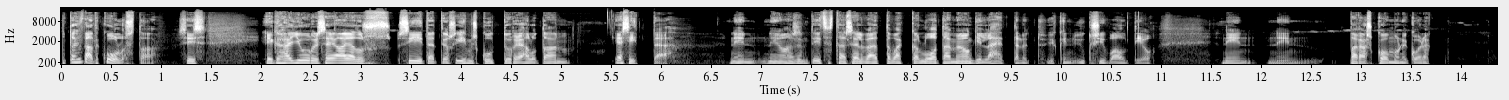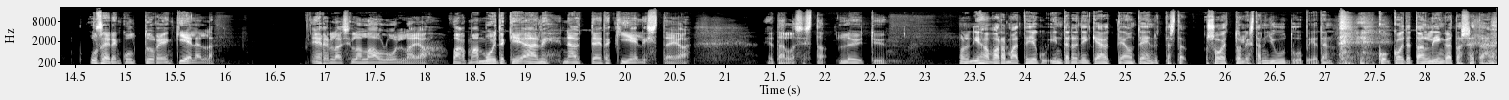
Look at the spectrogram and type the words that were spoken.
mutta hyvältä kuulostaa. Siis eiköhän juuri se ajatus siitä, että jos ihmiskulttuuria halutaan esittää, niin, niin onhan se nyt itsestään selvää, että vaikka luotaimme onkin lähettänyt jokin yksi valtio, niin, niin paras kommunikoida useiden kulttuurien kielellä erilaisilla lauluilla ja varmaan muitakin ääninäytteitä kielistä ja, ja tällaisista löytyy. Olen ihan varma, että joku internetin käyttäjä on tehnyt tästä soittolistan YouTube, joten ko- koitetaan linkata se tähän,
